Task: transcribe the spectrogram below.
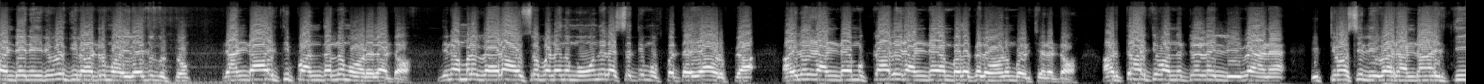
വണ്ടിന് ഇരുപത് കിലോമീറ്റർ മൈലേജും കിട്ടും. രണ്ടായിരത്തി പന്ത്രണ്ട് മോഡലാട്ടോ ഇതിന് നമ്മൾ വില ആവശ്യപ്പെടുന്നത് മൂന്ന് ലക്ഷത്തി മുപ്പത്തി അയ്യായിരം റുപ്യ അതിൽ രണ്ടേ മുക്കാൽ രണ്ടേ അമ്പതൊക്കെ ലോണും പൊടിച്ചു കേട്ടോ അടുത്തായിട്ട് വന്നിട്ടുള്ള ലിവാണ് ഇറ്റോസ് ലിവ രണ്ടായിരത്തി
